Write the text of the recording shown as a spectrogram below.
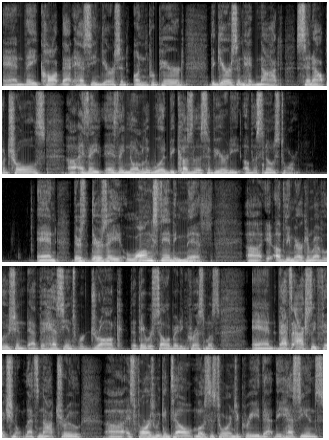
And they caught that Hessian garrison unprepared. The garrison had not sent out patrols uh, as they as they normally would because of the severity of the snowstorm. And there's there's a long-standing myth uh, of the American Revolution that the Hessians were drunk, that they were celebrating Christmas. And that's actually fictional. That's not true. Uh, as far as we can tell, most historians agree that the Hessians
